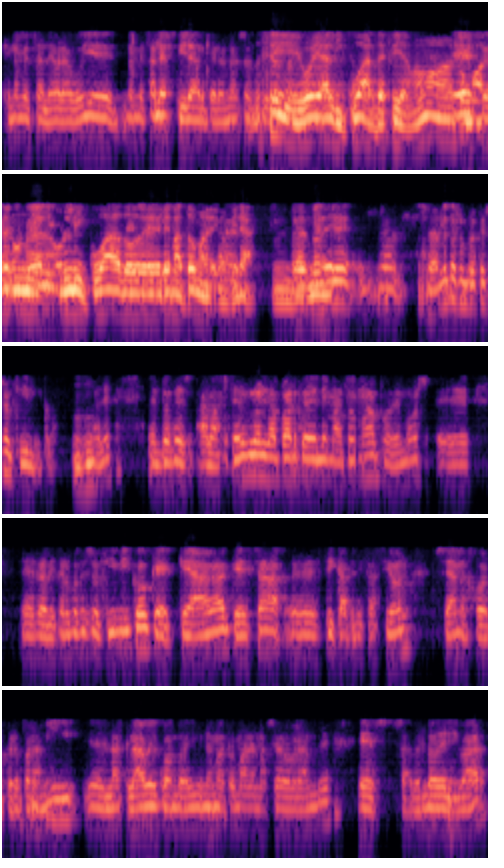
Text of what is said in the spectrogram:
Que no me sale ahora, voy a, no me sale a aspirar, pero no es Sí, voy a licuar, decía, vamos a, como hacer un licuado de hematoma. Digo, mira, realmente, realmente es un proceso químico, ¿vale? Entonces, al hacerlo en la parte del hematoma, podemos eh, eh, realizar un proceso químico que, que haga que esa eh, cicatrización sea mejor. Pero para mí, la clave cuando hay un hematoma demasiado grande es saberlo derivar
